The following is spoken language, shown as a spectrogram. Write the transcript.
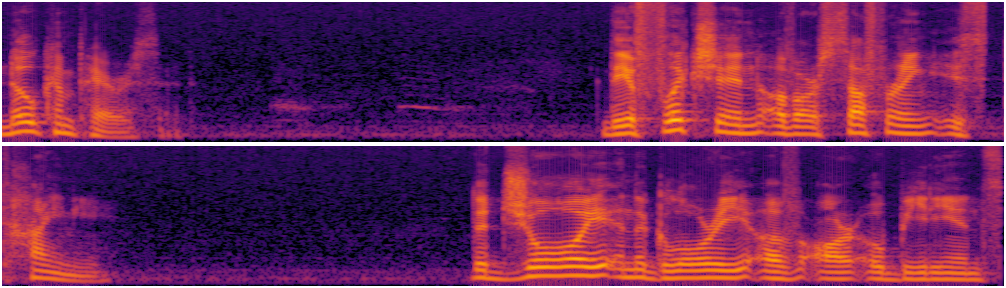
No comparison. The affliction of our suffering is tiny. The joy and the glory of our obedience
